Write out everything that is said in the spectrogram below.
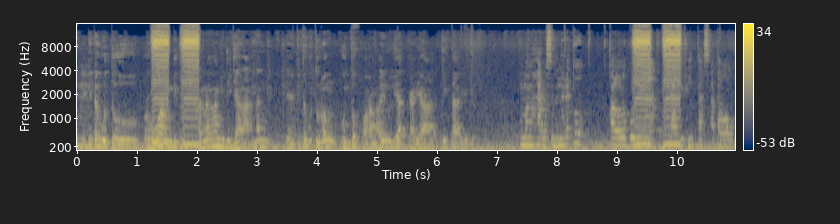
ya Hmm. kita butuh ruang gitu. Karena kan di jalanan ya kita butuh ruang untuk orang lain lihat karya kita gitu. Emang harus sebenarnya tuh kalau lo punya kreativitas atau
